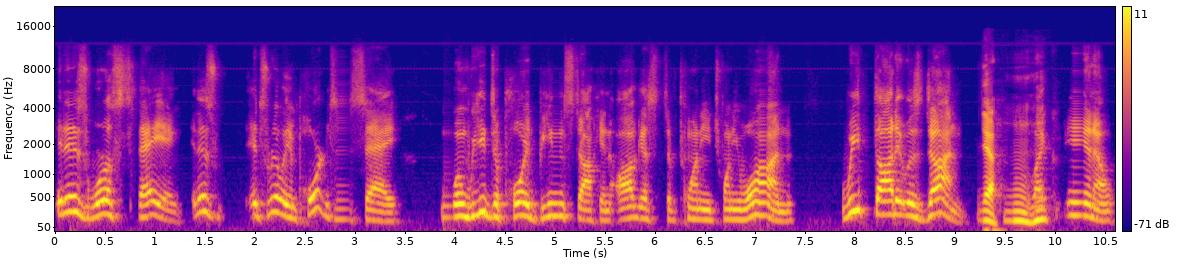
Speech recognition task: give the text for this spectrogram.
it is worth saying. It is it's really important to say when we deployed Beanstalk in August of 2021, we thought it was done. yeah Mhm. Like you know,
